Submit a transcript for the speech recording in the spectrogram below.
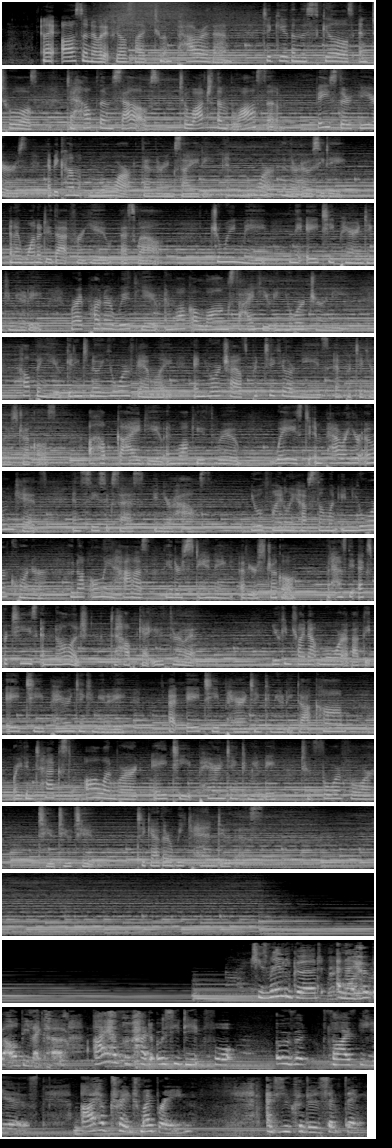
And I also know what it feels like to empower them, to give them the skills and tools to help themselves, to watch them blossom, face their fears, and become more than their anxiety and more than their OCD. And I want to do that for you as well. Join me in the AT parenting community where I partner with you and walk alongside you in your journey, helping you getting to know your family and your child's particular needs and particular struggles. I'll help guide you and walk you through ways to empower your own kids and see success in your house. You will finally have someone in your corner who not only has the understanding of your struggle, but has the expertise and knowledge to help get you through it. You can find out more about the AT Parenting Community at atparentingcommunity.com or you can text all one word AT Parenting Community to 44222. Together we can do this. She's really good, and I hope I'll be like her. I have had OCD for over five years. I have trained my brain, and you can do the same thing.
